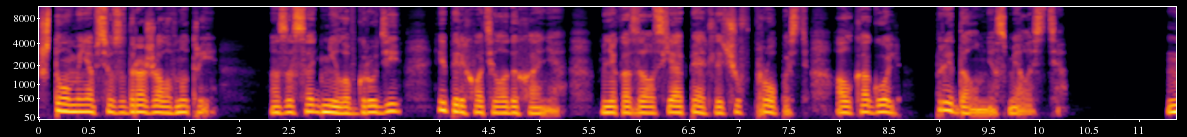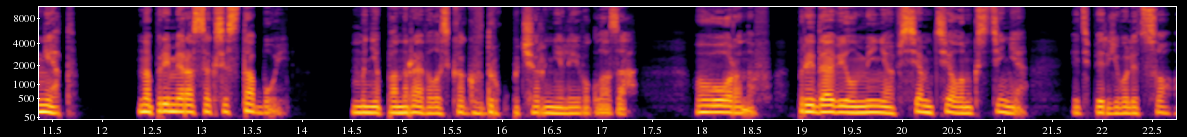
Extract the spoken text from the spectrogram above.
что у меня все задрожало внутри, засаднило в груди и перехватило дыхание. Мне казалось, я опять лечу в пропасть. Алкоголь придал мне смелости. Нет. Например, о сексе с тобой. Мне понравилось, как вдруг почернели его глаза. Воронов придавил меня всем телом к стене, и теперь его лицо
